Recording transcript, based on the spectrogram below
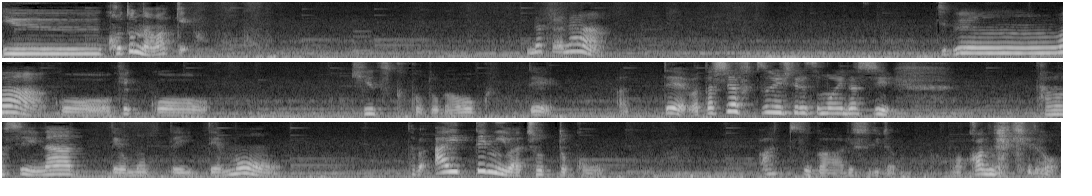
いうことなわけよ。だから自分はこう結構気づくことが多くてあって私は普通にしてるつもりだし楽しいなって思っていても多分相手にはちょっとこう圧がありすぎたのかな。わかんないけど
